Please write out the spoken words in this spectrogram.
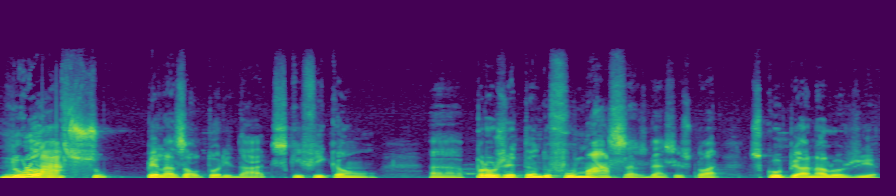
no laço pelas autoridades que ficam uh, projetando fumaças nessa história. Desculpe a analogia.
